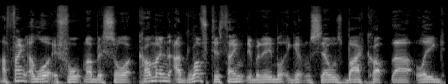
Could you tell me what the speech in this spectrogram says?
I think a lot of folk maybe saw it coming. I'd love to think they were able to get themselves back up that league,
